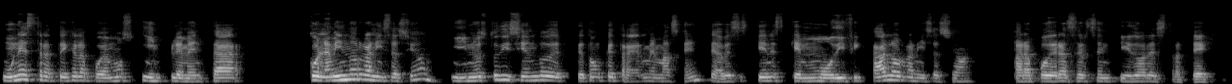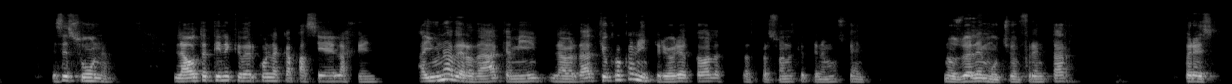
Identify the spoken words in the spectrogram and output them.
una estrategia la podemos implementar con la misma organización. Y no estoy diciendo de que tengo que traerme más gente. A veces tienes que modificar la organización para poder hacer sentido a la estrategia. Esa es una. La otra tiene que ver con la capacidad de la gente. Hay una verdad que a mí, la verdad, yo creo que el interior y a todas las, las personas que tenemos gente, nos duele mucho enfrentar. Pero es,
